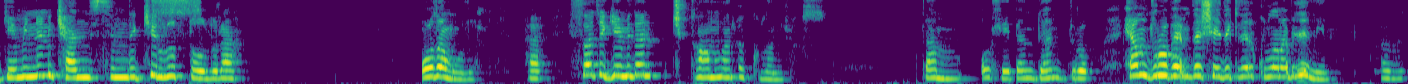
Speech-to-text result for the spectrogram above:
Geminin kendisindeki loot da olur ha. O da mı olur? He, sadece gemiden çıkanları kullanacaksın. Tamam okey ben hem drop hem drop hem de şeydekileri kullanabilir miyim? Evet.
